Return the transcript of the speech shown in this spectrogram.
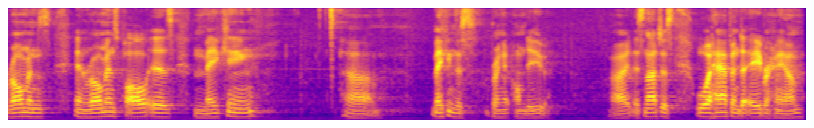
romans in romans paul is making um, making this bring it home to you all right it's not just what happened to abraham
